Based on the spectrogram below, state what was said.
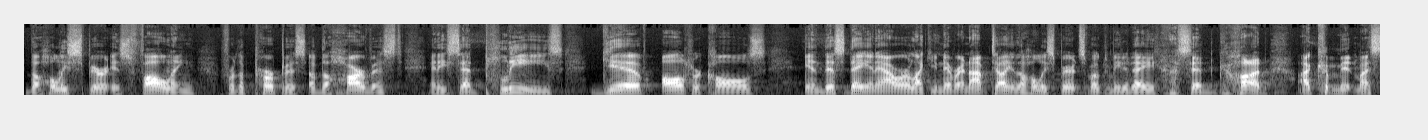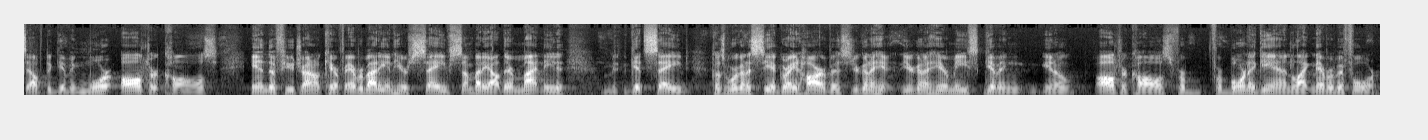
the Holy Spirit is falling for the purpose of the harvest. And he said, please give altar calls in this day and hour like you never. And I'm telling you, the Holy Spirit spoke to me today. I said, God, I commit myself to giving more altar calls in the future. I don't care if everybody in here saved, somebody out there might need to get saved because we're going to see a great harvest. You're going to you're going to hear me giving, you know, altar calls for, for born again like never before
